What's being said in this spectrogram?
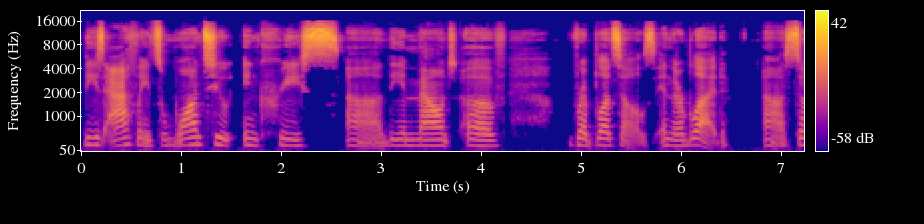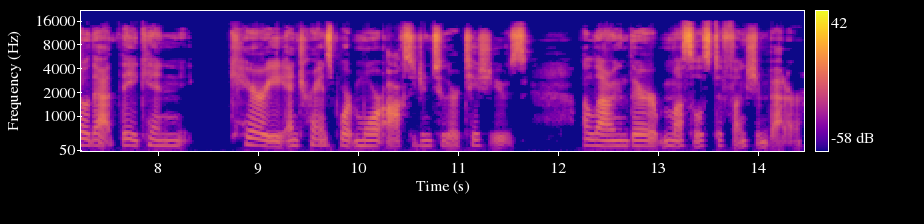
these athletes want to increase uh, the amount of red blood cells in their blood uh, so that they can carry and transport more oxygen to their tissues, allowing their muscles to function better.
